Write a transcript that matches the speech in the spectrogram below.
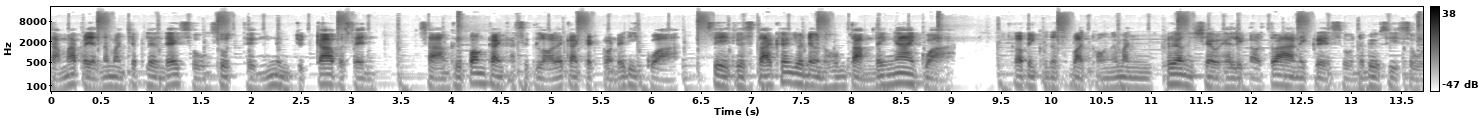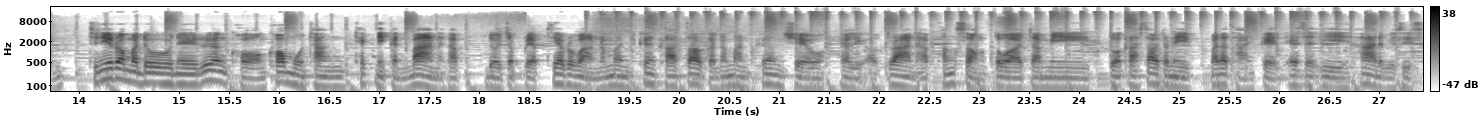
สามารถประหยัดน้ำมันเชื้อเพลิงได้สูงสุดถึง 1.9% 3. คือป้องกันการสึกหรอและการกัดกร่อนได้ดีกว่า 4. คือสตาร์ทเครื่องยนต์ในอุณหภูมิต่ำได้ง่ายกว่า ก็เป็นคุณสมบัติของน้ำมันเครื่อง Shell Helix Ultra ในเกรด 0W40 ทีนี้เรามาดูในเรื่องของข้อมูลทางเทคนิคกันบ้างนะครับ โดยจะเปรียบเทียบระหว่างน้ำมันเครื่อง Crystal กับน้ำมันเครื่อง Shell Helix Ultra นะครับ ทั้ง 2 ตัวจะมีตัว Crystal จะมีมาตรฐานเกรด SAE 5W40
